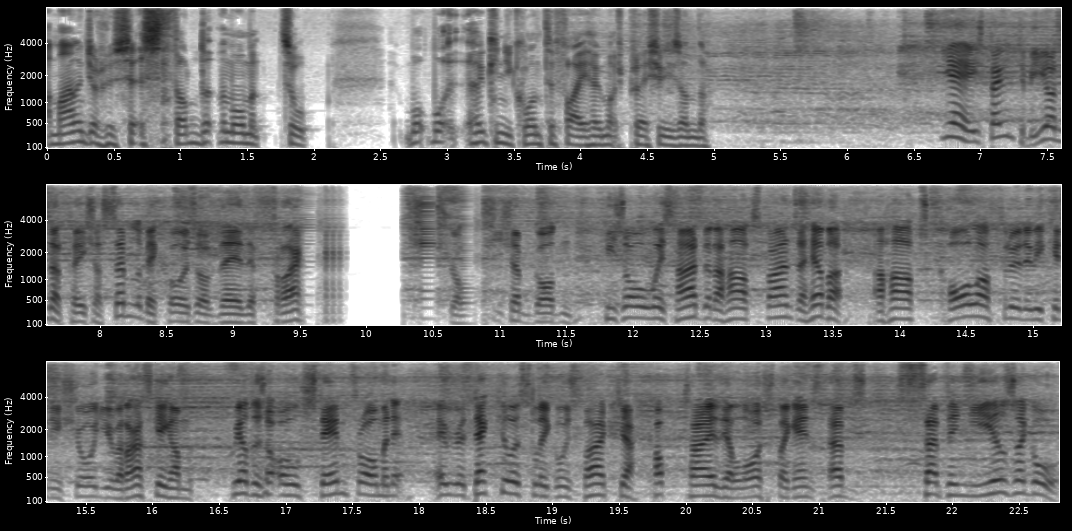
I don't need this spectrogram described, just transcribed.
a manager who sits third at the moment. So, what, what, how can you quantify how much pressure he's under? Yeah, he's bound to be under pressure simply because of the the fracture relationship, Gordon. He's always had with the Hearts fans. I heard a, a Hearts caller through the weekend show. You were asking him where does it all stem from, and it, it ridiculously goes back to a cup tie they lost against Hibs seven years ago,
